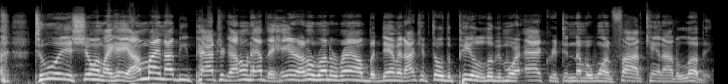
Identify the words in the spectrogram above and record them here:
Tua is showing like, hey, I might not be Patrick. I don't have the hair. I don't run around, but damn it, I can throw the peel a little bit more accurate than number one five can out of Lubbock.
